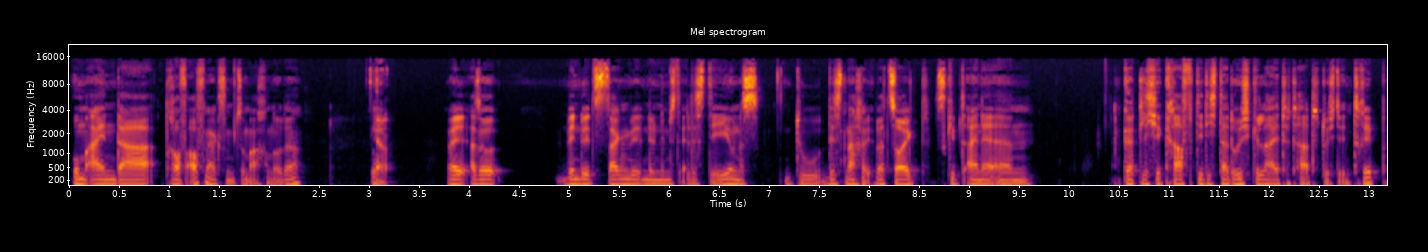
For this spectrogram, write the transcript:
um einen da drauf aufmerksam zu machen, oder? Ja. Weil, also, wenn du jetzt sagen wir, du nimmst LSD und es, du bist nachher überzeugt, es gibt eine ähm, göttliche Kraft, die dich da durchgeleitet hat, durch den Trip,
